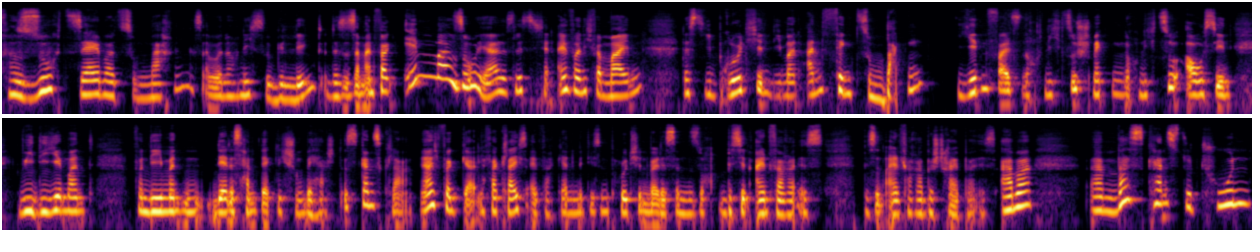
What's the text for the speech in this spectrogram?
versucht selber zu machen, es aber noch nicht so gelingt. Und das ist am Anfang immer so, ja, das lässt sich halt einfach nicht vermeiden, dass die Brötchen, die man anfängt zu backen, jedenfalls noch nicht so schmecken, noch nicht so aussehen, wie die jemand, von jemandem, der das handwerklich schon beherrscht. Ist ganz klar. Ja, ich vergleiche es einfach gerne mit diesen Brötchen, weil das dann so ein bisschen einfacher ist, ein bisschen einfacher beschreibbar ist. Aber ähm, was kannst du tun,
